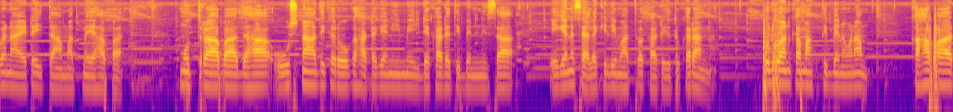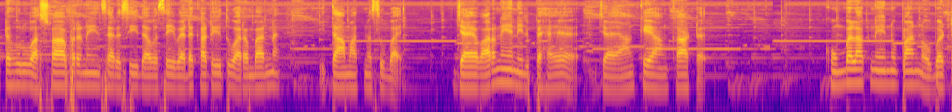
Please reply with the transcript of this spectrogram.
වන අයට ඊ타මත්ම යහපත්. මුත්‍රාබාධ හා ඌෂ්ණාධික රෝග හට ගැනීමේ ඉඩකඩ තිබෙන නිසා ඒ ගැන සැලකිලිමත්ව කටයුතු කරන්න. පුළුවන්කමක් තිබෙනව නම් කහපාට හුරු වස්ත්‍රාභරණයෙන් සැරසී දවසේ වැඩ කටයුතු ආරම්භන්න ඊ타මත්ම සුබයි. ජය වර්ණය නිල් පැහැය ජය අංකය අංක 8. කුම්භ ලග්නයෙන් උපන් ඔබට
